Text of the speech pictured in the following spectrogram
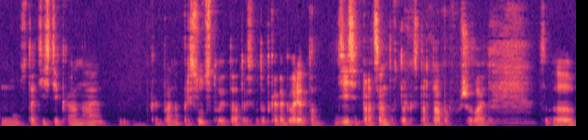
ну, статистика, она как бы она присутствует, да, то есть вот это, когда говорят там 10% только стартапов выживают, э,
